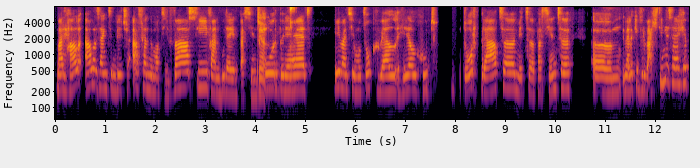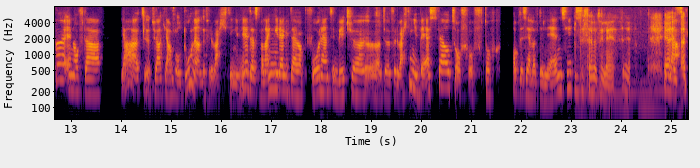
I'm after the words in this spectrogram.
maar alles hangt een beetje af van de motivatie, van hoe dat je de patiënt ja. voorbereidt. Hey, want je moet ook wel heel goed doorpraten met de patiënten um, welke verwachtingen zij hebben en of dat ja, het, het wel kan voldoen aan de verwachtingen. Hè. Dat is belangrijk dat je op voorhand een beetje uh, de verwachtingen bijstelt of, of toch op dezelfde lijn zit. Op dezelfde lijn, ja. ja, ja. Het,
